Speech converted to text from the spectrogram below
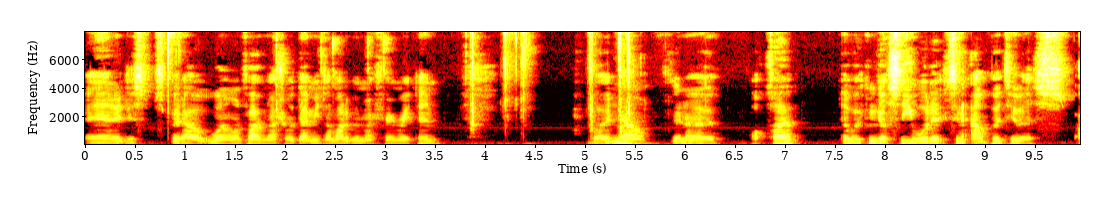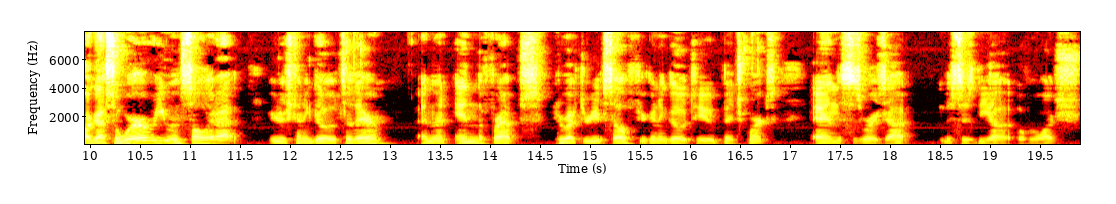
and it just spit out 115. I'm not sure what that means. That might have been my frame rate then. But now, gonna I'll cut, and we can go see what it's gonna output to us. Alright, guys. So wherever you install it at, you're just gonna go to there, and then in the Fraps directory itself, you're gonna go to benchmarks, and this is where it's at. This is the uh, Overwatch.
